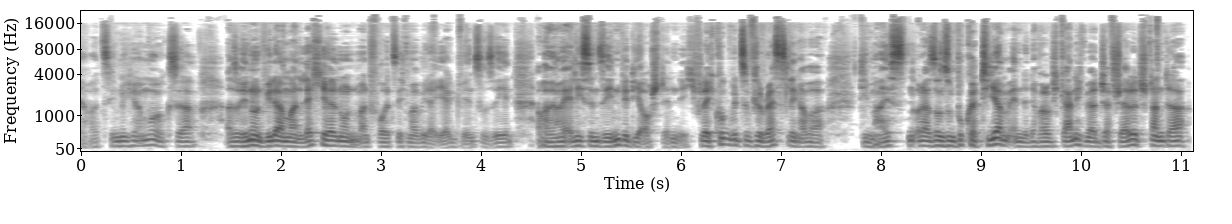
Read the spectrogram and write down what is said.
Der war ziemlich am Murks, ja. Also hin und wieder mal ein Lächeln und man freut sich mal wieder irgendwen zu sehen. Aber wenn wir ehrlich sind, sehen wir die auch ständig. Vielleicht gucken wir zu viel Wrestling, aber die meisten, oder so, ein Booker T am Ende, der war, glaube ich, gar nicht mehr. Jeff Jarrett stand da,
